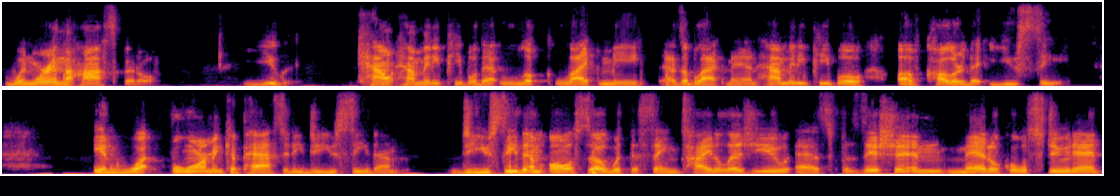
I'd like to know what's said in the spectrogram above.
when we're in the hospital, you count how many people that look like me as a black man, how many people of color that you see in what form and capacity do you see them? Do you see them also with the same title as you, as physician, medical student?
